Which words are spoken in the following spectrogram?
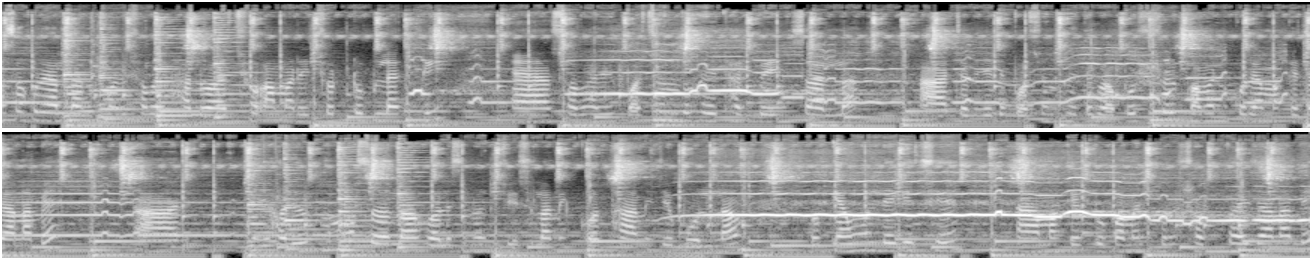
আশা করি আল্লাহ তোমার সবাই ভালো আছো। আমার এই ছোট্ট ব্ল্যাগটি সবারই পছন্দ হয়ে থাকবে ইনশাআল্লাহ। আর যাদের যাদের পছন্দ হয়ে থাকবে অবশ্যই কমেন্ট করে আমাকে জানাবে। আর হজরত মোহাম্মদ সাল্লাহ আলাইসলামের ইসলামিক কথা আমি যে বললাম, তো কেমন লেগেছে আমাকে একটু কমেন্ট করে সবাই জানাবে।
